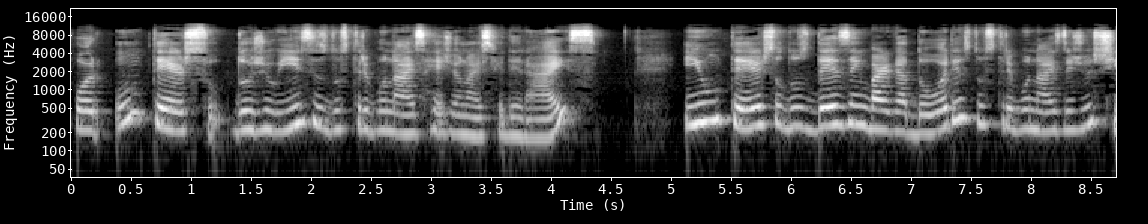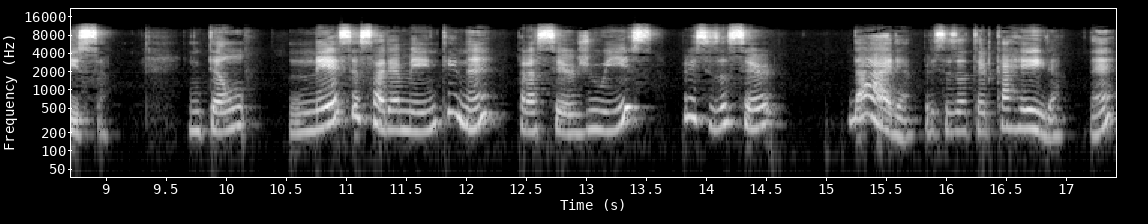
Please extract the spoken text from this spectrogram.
por um terço dos juízes dos tribunais regionais federais e um terço dos desembargadores dos tribunais de justiça. Então, necessariamente, né, para ser juiz, precisa ser da área, precisa ter carreira, né?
